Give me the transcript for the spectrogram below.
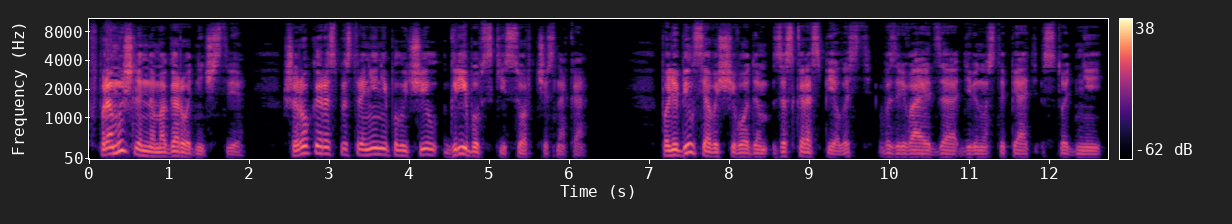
В промышленном огородничестве широкое распространение получил грибовский сорт чеснока. Полюбился овощеводам за скороспелость, возревает за 95-100 дней,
